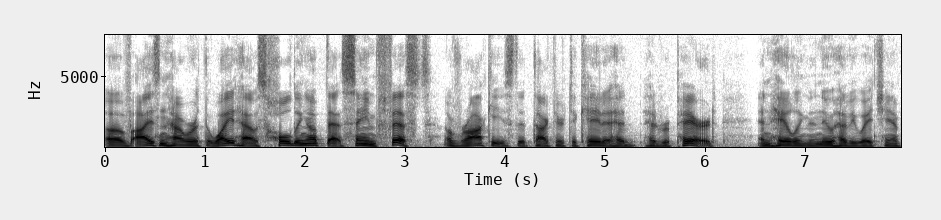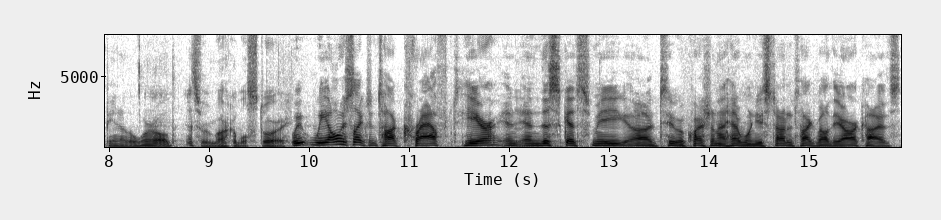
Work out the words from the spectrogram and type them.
of Eisenhower at the White House holding up that same fist of Rockies that Dr. Takeda had, had repaired and hailing the new heavyweight champion of the world. That's a remarkable story. We, we always like to talk craft here, and, and this gets me uh, to a question I had when you started talking about the archives,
